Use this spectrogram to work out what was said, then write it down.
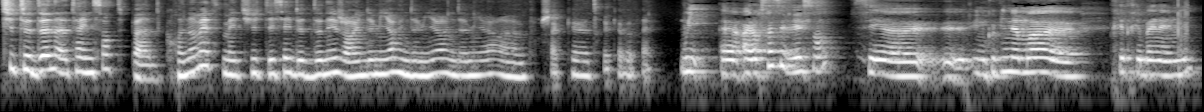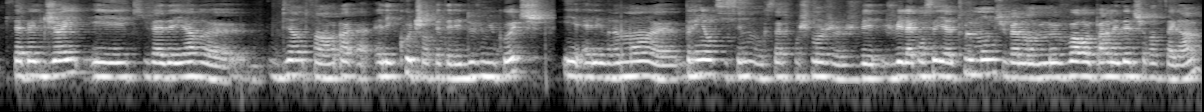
Tu te donnes, tu as une sorte, pas de chronomètre, mais tu t'essayes de te donner genre une demi-heure, une demi-heure, une demi-heure euh, pour chaque truc à peu près? Oui, alors ça c'est récent. C'est une copine à moi très très bonne amie qui s'appelle Joy et qui va d'ailleurs euh, bien, enfin, euh, euh, elle est coach en fait, elle est devenue coach et elle est vraiment brillantissime. Donc ça, franchement, je, je, vais, je vais la conseiller à tout le monde. Tu vas me voir parler d'elle sur Instagram.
